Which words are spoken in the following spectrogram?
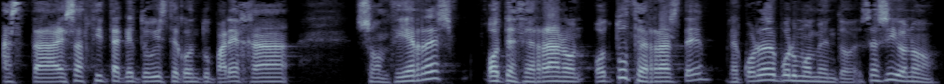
hasta esa cita que tuviste con tu pareja son cierres, o te cerraron, o tú cerraste. Recuérdalo por un momento, ¿es así o no?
